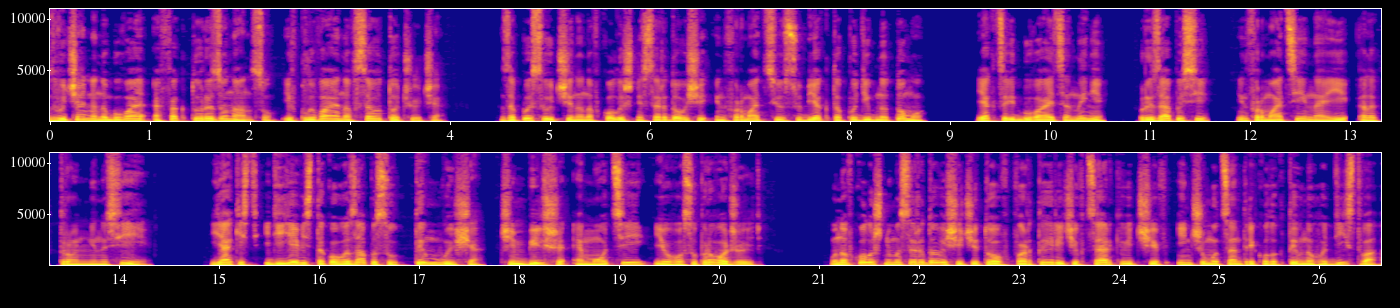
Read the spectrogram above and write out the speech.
Звучання набуває ефекту резонансу і впливає на все оточуюче, записуючи на навколишнє середовище інформацію суб'єкта подібно тому, як це відбувається нині при записі інформації на її електронні носії. Якість і дієвість такого запису тим вища, чим більше емоції його супроводжують. У навколишньому середовищі, чи то в квартирі, чи в церкві, чи в іншому центрі колективного дійства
